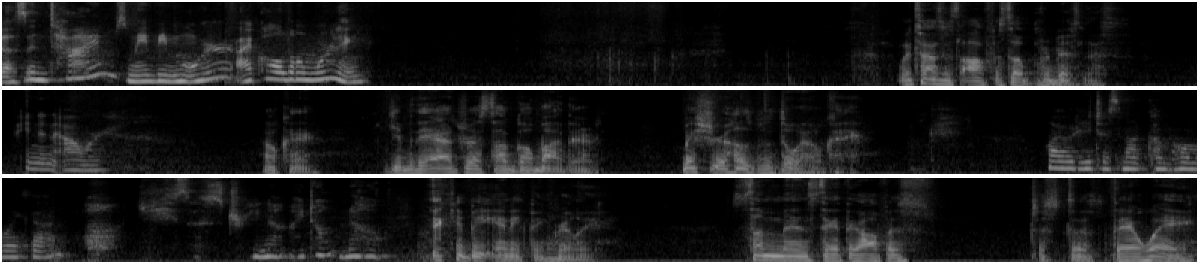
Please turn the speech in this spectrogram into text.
A dozen times, maybe more. I called all morning. What time's this office open for business? In an hour. Okay. Give me the address, I'll go by there. Make sure your husband's doing okay. Why would he just not come home like that? Oh, Jesus, Trina, I don't know. It could be anything, really. Some men stay at the office just to stay away,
